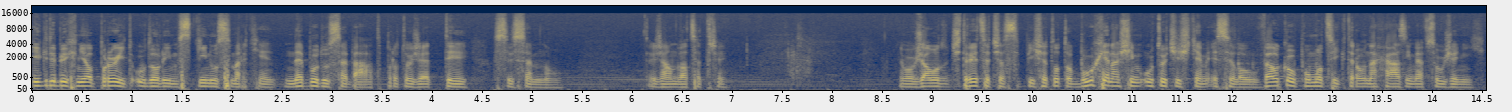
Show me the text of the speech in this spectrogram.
i kdybych měl projít údolím stínu smrti, nebudu se bát, protože ty jsi se mnou. To je žalm 23. Nebo v žalmu 46 píše toto. Bůh je naším útočištěm i silou, velkou pomocí, kterou nacházíme v souženích.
